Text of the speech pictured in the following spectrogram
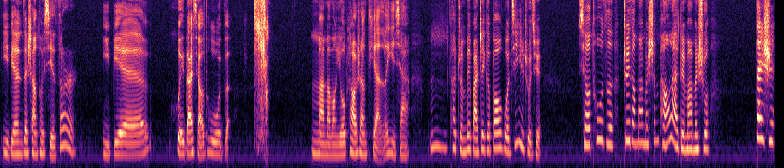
一边在上头写字儿，一边回答小兔子。妈妈往邮票上舔了一下，嗯，她准备把这个包裹寄出去。小兔子追到妈妈身旁来，对妈妈说：“但是，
